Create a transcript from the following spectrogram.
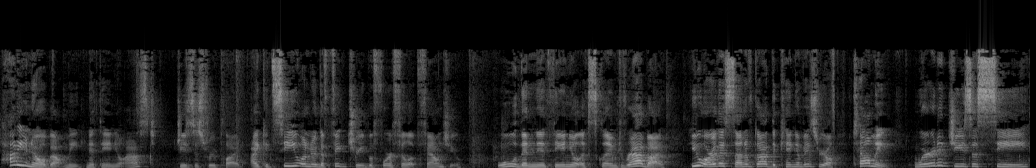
How do you know about me? Nathanael asked. Jesus replied, I could see you under the fig tree before Philip found you. Oh, then Nathanael exclaimed, Rabbi, you are the Son of God, the King of Israel. Tell me, where did Jesus see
